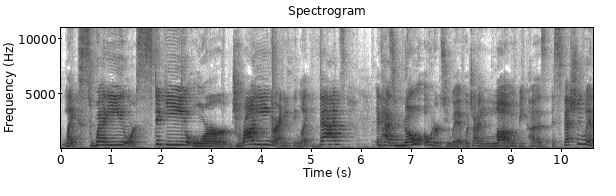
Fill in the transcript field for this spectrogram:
like sweaty or sticky or drying or anything like that. It has no odor to it, which I love because especially with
